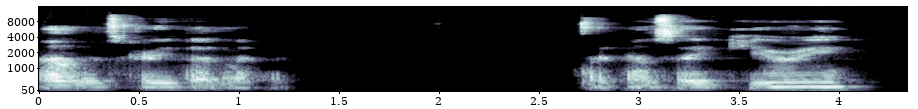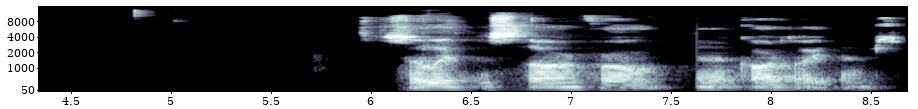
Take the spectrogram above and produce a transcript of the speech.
and let's create that method. I can say query select the star from uh, cart items.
